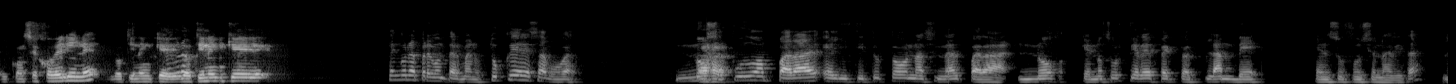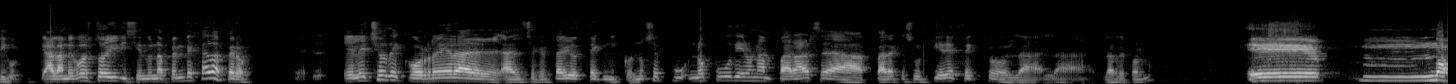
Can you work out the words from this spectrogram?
el Consejo del INE, lo tienen que... Lo tienen que... Tengo una pregunta, hermano. Tú que eres abogado, ¿no se pudo amparar el Instituto Nacional para no, que no surtiera efecto el Plan B en su funcionalidad? Digo, a lo mejor estoy diciendo una pendejada, pero el hecho de correr al, secretario técnico, ¿no, se no pudieron ampararse para que surtiera efecto la, reforma? Eh, mm, no,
